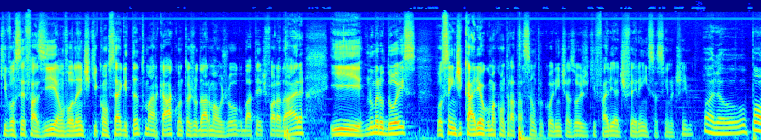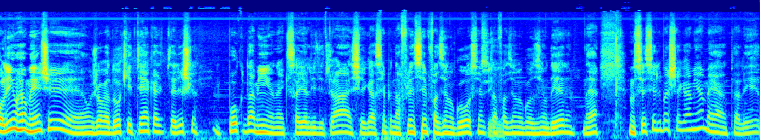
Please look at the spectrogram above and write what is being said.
que você fazia, um volante que consegue tanto marcar quanto ajudar armar o jogo, bater de fora da área? E número dois, você indicaria alguma contratação para o Corinthians hoje que faria a diferença assim no time? Olha, o Paulinho realmente é um jogador que tem a característica um pouco da minha, né? Que sair ali de trás, chegar sempre na frente, sempre fazendo gol, sempre está fazendo o golzinho dele, né? Não sei se ele vai chegar à minha meta ali e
